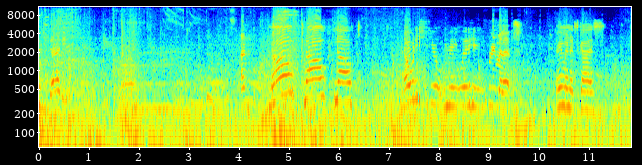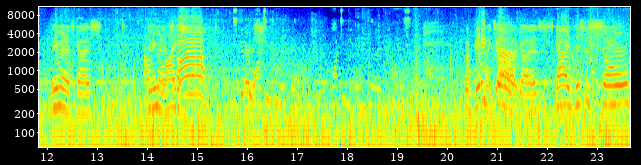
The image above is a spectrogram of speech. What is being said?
is daddy. Dude, it looks I'm No, no, no. Nobody shoot me, please. three minutes. Three minutes, guys. Three minutes, guys. I'm Three minutes. flying. Ah! I'm just There gonna it be watching from right here. I'm watching the big turd. The big My turd. God, guys. Guys, this is so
